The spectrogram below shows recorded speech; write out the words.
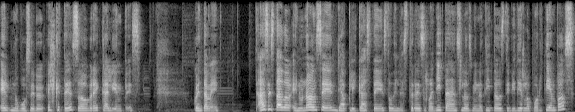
el no ser el que te sobrecalientes. Cuéntame, ¿has estado en un onsen? ¿Ya aplicaste esto de las tres rayitas, los minutitos, dividirlo por tiempos?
